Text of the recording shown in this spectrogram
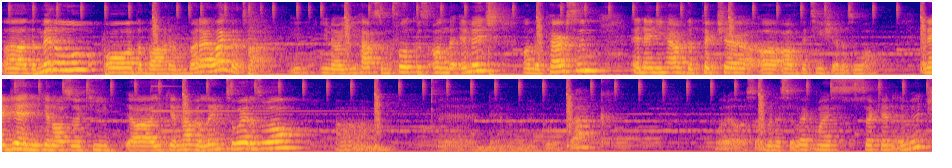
uh, the middle or the bottom but I like the top you, you, know you have some focus on the image on the person and then you have the picture uh, of the t-shirt as well and again you can also keep uh, you can have a link to it as well. Um, and then I'm gonna go back. What else? I'm gonna select my second image.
